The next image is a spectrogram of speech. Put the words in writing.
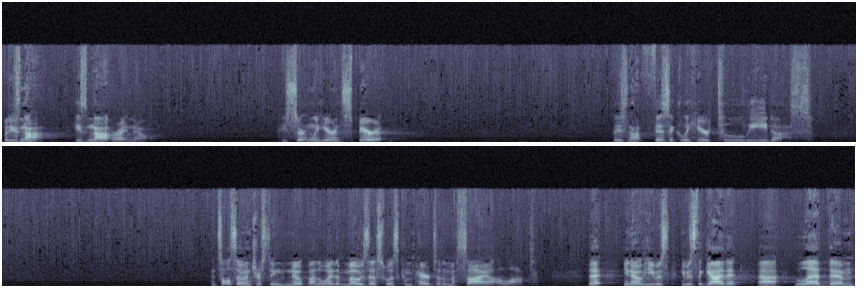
But he's not. He's not right now. He's certainly here in spirit, but he's not physically here to lead us. It's also interesting to note, by the way, that Moses was compared to the Messiah a lot. That, you know, he was, he was the guy that uh, led them.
